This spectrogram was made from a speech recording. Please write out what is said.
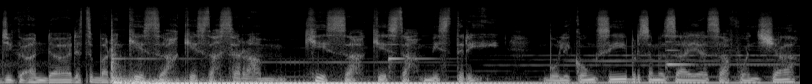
Jika anda ada sebarang kisah-kisah seram, kisah-kisah misteri, boleh kongsi bersama saya Safwan Shah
